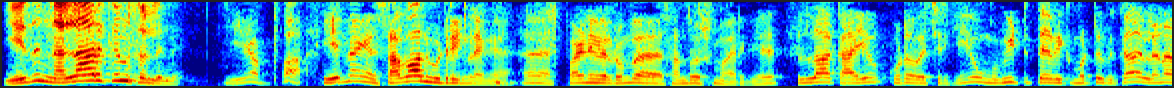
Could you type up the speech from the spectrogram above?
எது நல்லா இருக்குன்னு சொல்லுங்க. ஏப்பா என்னங்க சவால் விடுறீங்களேங்க? பழனிவேல் ரொம்ப சந்தோஷமா இருக்கு. எல்லா காயும் கூட வச்சிருக்கீங்க. உங்க வீட்டு தேவைக்கு மட்டும் இருக்கா? இல்லைன்னா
